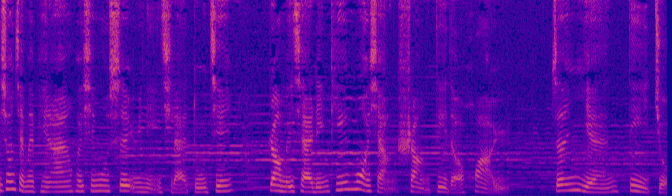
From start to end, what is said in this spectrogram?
弟兄姐妹平安，灰心牧师与你一起来读经，让我们一起来聆听默想上帝的话语。箴言第九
